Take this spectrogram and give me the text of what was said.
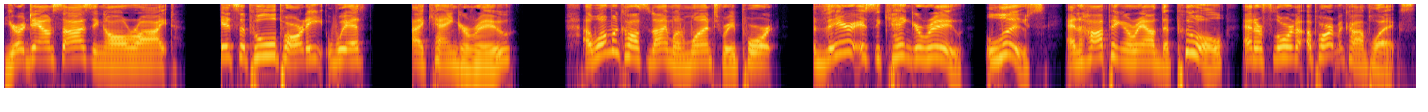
You're downsizing, all right. It's a pool party with a kangaroo. A woman calls 911 to report there is a kangaroo loose and hopping around the pool at her Florida apartment complex.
